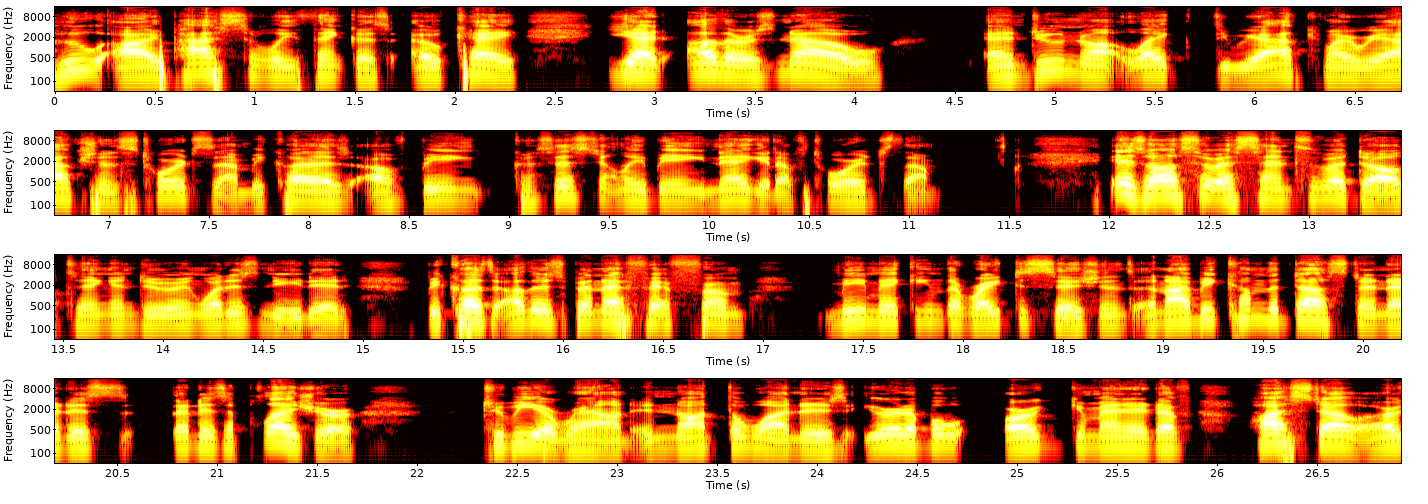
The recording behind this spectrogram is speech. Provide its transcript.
who I passively think is okay, yet others know and do not like the react my reactions towards them because of being consistently being negative towards them. It is also a sense of adulting and doing what is needed because others benefit from me making the right decisions and I become the Dustin that is that is a pleasure to be around and not the one that is irritable, argumentative, hostile,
